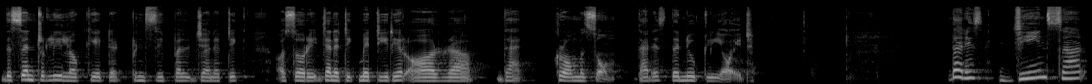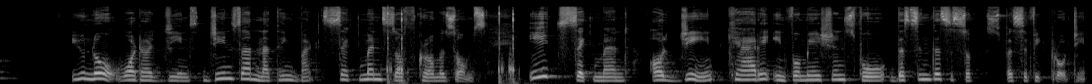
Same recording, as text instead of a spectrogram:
the centrally located principal genetic or sorry genetic material or uh, that chromosome that is the nucleoid that is genes are you know what are genes. Genes are nothing but segments of chromosomes. Each segment or gene carry informations for the synthesis of specific protein.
